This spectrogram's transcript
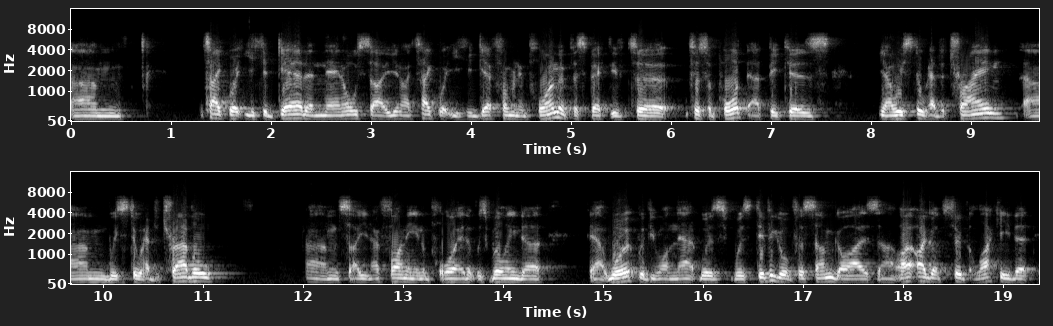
um, take what you could get, and then also, you know, take what you could get from an employment perspective to to support that because, you know, we still had to train, um, we still had to travel. Um, so you know, finding an employer that was willing to you work with you on that was was difficult for some guys. Uh, I, I, got super lucky that.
